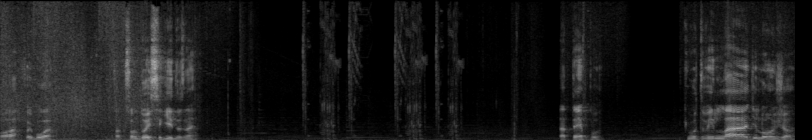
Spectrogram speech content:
Ó, foi boa. Só que são dois seguidos, né? Dá tempo? Que o outro veio lá de longe, ó.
